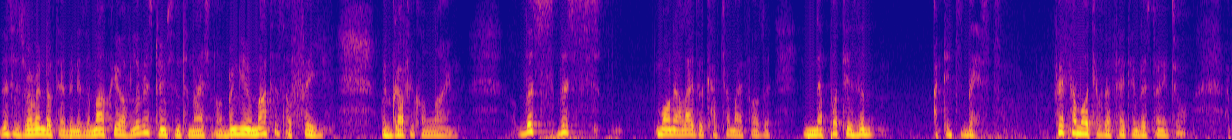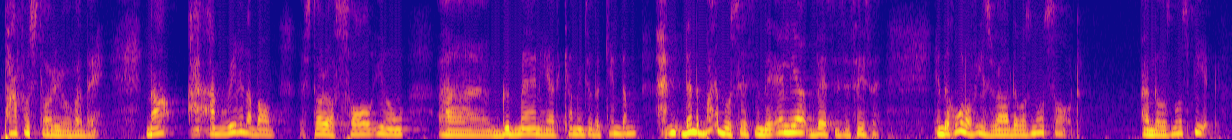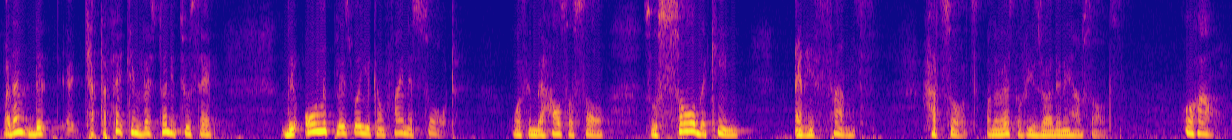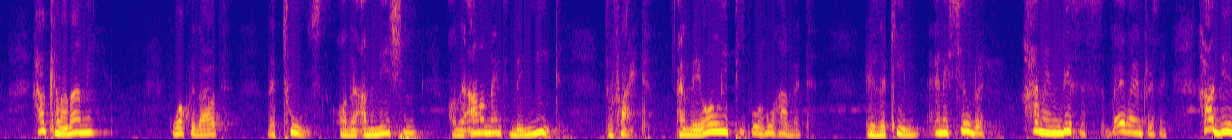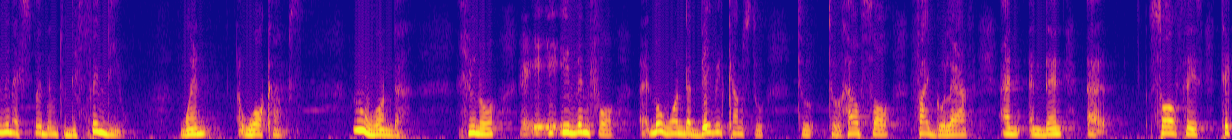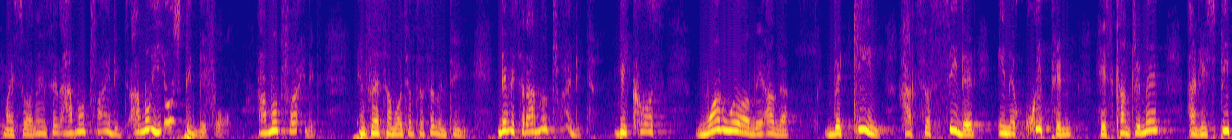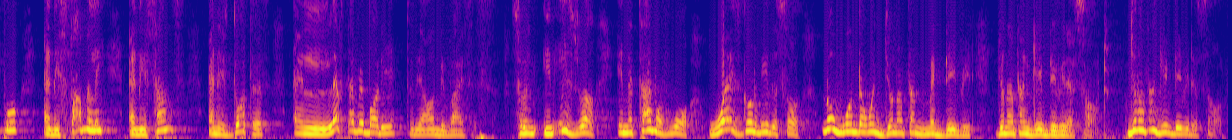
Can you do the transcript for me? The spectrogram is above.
this is Reverend Dr. Ebenezer Markwei of Living Streams International, bringing you matters of faith with Graphic Online. This, this morning, I'd like to capture my thoughts nepotism at its best. First Samuel chapter 13, verse 22. A powerful story over there. Now, I, am reading about the story of Saul, you know, uh, good man, he had come into the kingdom. And then the Bible says in the earlier verses, it says, in the whole of Israel, there was no sword and there was no spear. But then the, uh, chapter 13, verse 22 said, the only place where you can find a sword was in the house of Saul. So Saul the king and his sons had swords, but the rest of Israel didn't have swords. Oh, how? How can an army work without the tools or the ammunition or the armament they need to fight? And the only people who have it is the king and his children. I mean, this is very, very interesting. How do you even expect them to defend you when a war comes? No wonder, you know, even for, uh, no wonder David comes to, to, to help Saul fight Goliath, and, and then uh, Saul says, Take my sword. And he said, I have not tried it. I have not used it before. I have not tried it. In 1 Samuel chapter 17, David said, I have not tried it. Because one way or the other, the king had succeeded in equipping his countrymen and his people and his family and his sons and his daughters and left everybody to their own devices. So in, in Israel, in a time of war, where is going to be the sword? No wonder when Jonathan met David, Jonathan gave David a sword. Jonathan gave David a sword.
